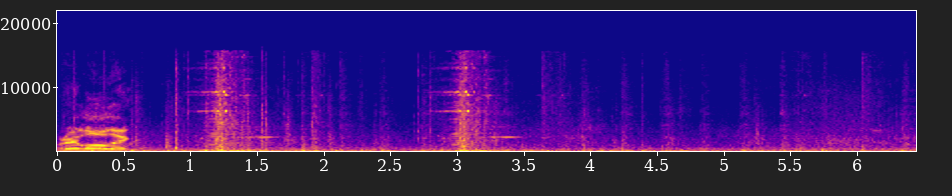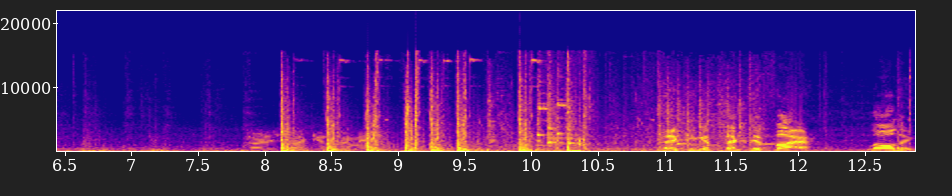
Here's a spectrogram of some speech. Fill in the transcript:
Reloading! Taking effective fire! Loading!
